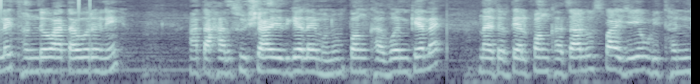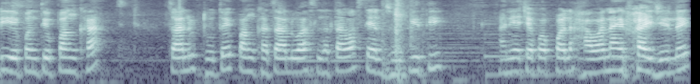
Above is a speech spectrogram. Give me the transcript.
लय थंड वातावरण आहे. आता हरसू शाळेत गेलाय म्हणून पंखा बंद केलाय. नाहीतर त्याला पंखा चालूच पाहिजे. एवढी थंडी आहे पण तो पंखा चालू ठेवतोय. पंखा चालू असला तेव्हाच त्याला झोप येते. आणि याच्या पप्पाला हवा नाही पाहिजे लय.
